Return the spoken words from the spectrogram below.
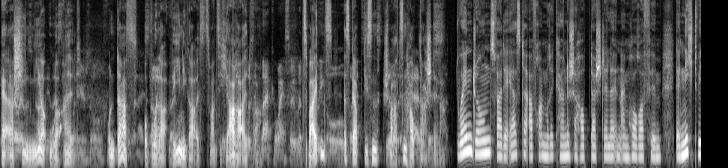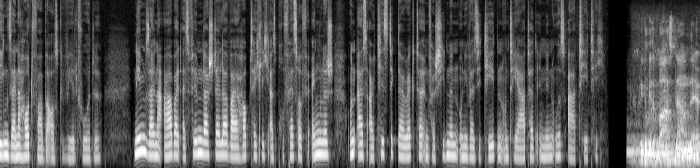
er erschien mir uralt. Und das, obwohl er weniger als 20 Jahre alt war. Zweitens, es gab diesen schwarzen Hauptdarsteller. Dwayne Jones war der erste afroamerikanische Hauptdarsteller in einem Horrorfilm, der nicht wegen seiner Hautfarbe ausgewählt wurde. Neben seiner Arbeit als Filmdarsteller war er hauptsächlich als Professor für Englisch und als Artistic Director in verschiedenen Universitäten und Theatern in den USA tätig. You can be the boss down there.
